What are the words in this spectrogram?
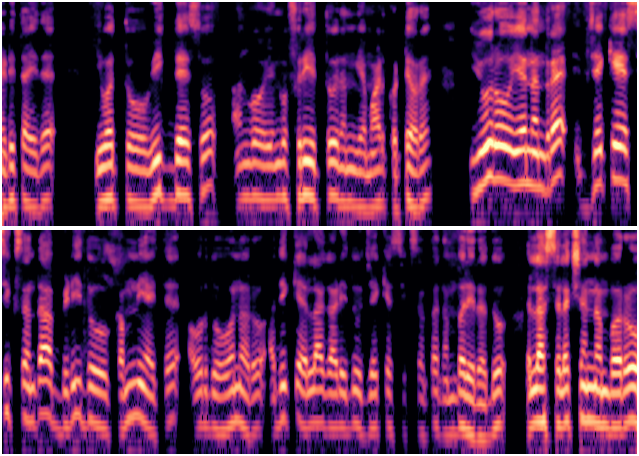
ನಡೀತಾ ಇದೆ. ಇವತ್ತು ವೀಕ್ ಡೇಸು ಹಂಗೋ ಹೆಂಗೋ ಫ್ರೀ ಇತ್ತು, ನಮಗೆ ಮಾಡ್ಕೊಟ್ಟವ್ರೆ. ಇವರು ಏನಂದ್ರೆ ಜೆ ಕೆ ಸಿಕ್ಸ್ ಅಂತ ಬಿಡಿದು ಕಂಪ್ನಿ ಐತೆ ಅವ್ರದ್ದು ಓನರು ಅದಕ್ಕೆ ಎಲ್ಲ ಗಾಡಿದು ಜೆ ಕೆ ಸಿಕ್ಸ್ ಅಂತ ನಂಬರ್ ಇರೋದು. ಎಲ್ಲ ಸೆಲೆಕ್ಷನ್ ನಂಬರು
